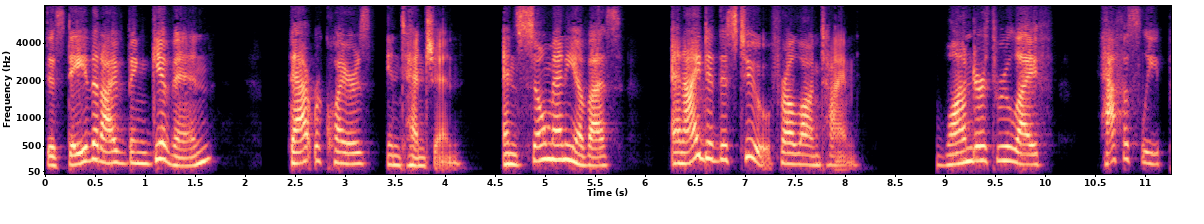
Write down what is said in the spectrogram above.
this day that I've been given? That requires intention. And so many of us, and I did this too for a long time, wander through life half asleep,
